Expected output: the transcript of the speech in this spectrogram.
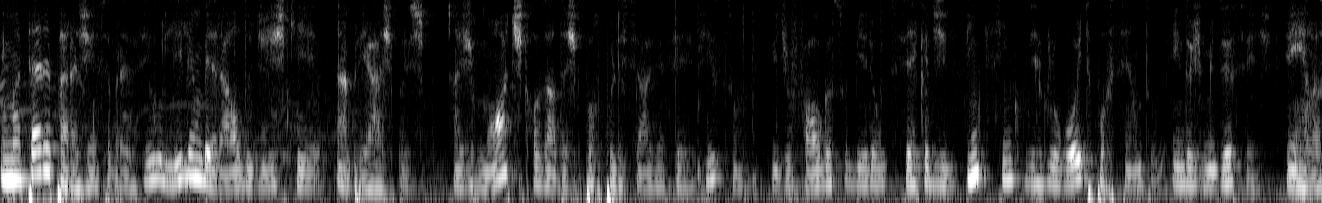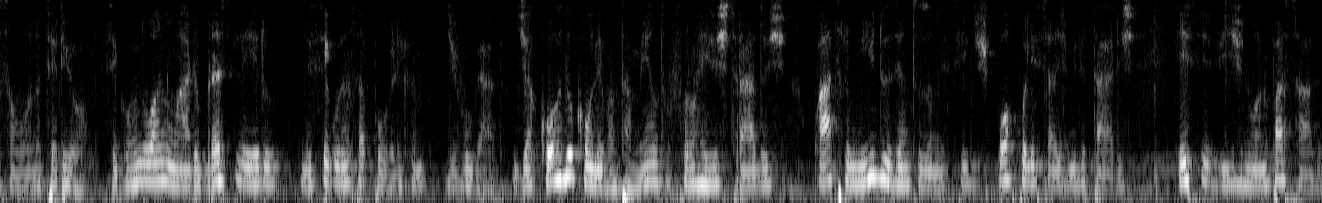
Em matéria para a Agência Brasil, Lilian Beraldo diz que, abre aspas, as mortes causadas por policiais em serviço e de folga subiram cerca de 25,8% em 2016, em relação ao ano anterior, segundo o Anuário Brasileiro de Segurança Pública divulgado. De acordo com o levantamento, foram registrados 4.200 homicídios por policiais militares e civis no ano passado.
